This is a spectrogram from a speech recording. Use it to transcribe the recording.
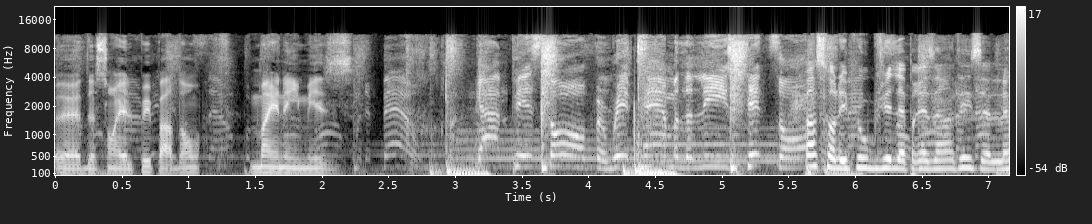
euh, de son LP, pardon, My Name Is. Je pense qu'on n'est plus obligé de la présenter, celle-là.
